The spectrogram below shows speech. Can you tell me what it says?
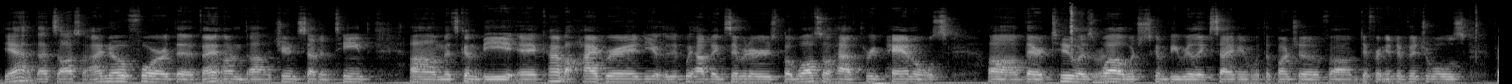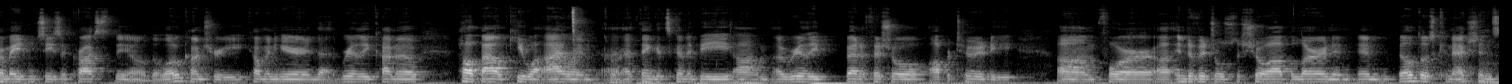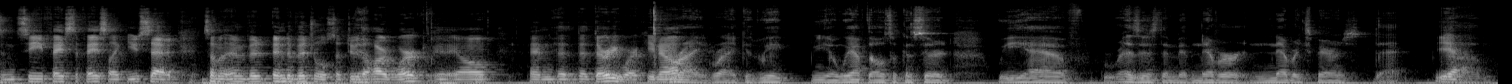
Yeah that's awesome. I know for the event on uh, june 17th um, it's going to be a kind of a hybrid. We have exhibitors but we'll also have three panels uh, there too as right. well, which is going to be really exciting with a bunch of um, different individuals from agencies across the, you know the Low Country coming here and that really kind of help out Kiawah Island. I, I think it's going to be um, a really beneficial opportunity. Um, for uh, individuals to show up, learn, and, and build those connections and see face to face, like you said, some of the inv- individuals that do yeah. the hard work, you know, and the, the dirty work, you know. Right, right. Because we, you know, we have to also consider we have residents that have never never experienced that. Yeah. Um,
